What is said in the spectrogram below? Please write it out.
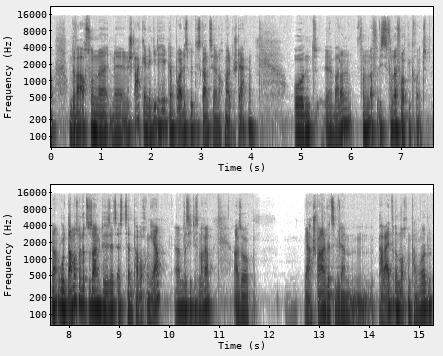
Und da war auch so eine, eine, starke Energie dahinter, boah, das wird das Ganze ja nochmal bestärken. Und äh, war dann von, ist von Erfolg gekrönt. Na, gut, da muss man dazu sagen, das ist jetzt erst seit ein paar Wochen her, äh, dass ich das mache. Also ja, spannend wird es wieder ein paar weiteren Wochen, ein paar Monaten.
